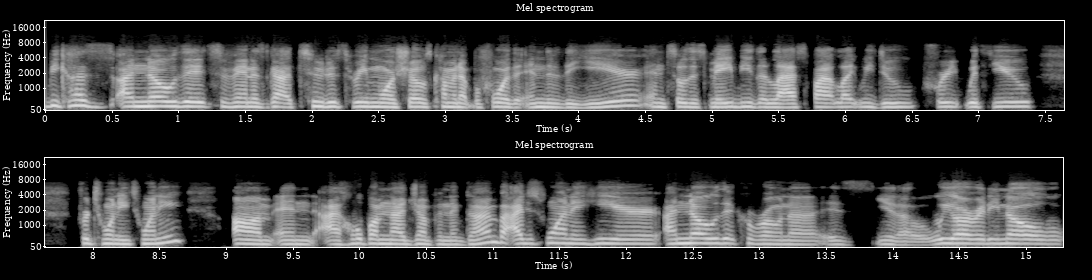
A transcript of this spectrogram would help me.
because I know that Savannah's got two to three more shows coming up before the end of the year, and so this may be the last spotlight we do for with you for 2020. Um, and I hope I'm not jumping the gun, but I just want to hear. I know that Corona is, you know, we already know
